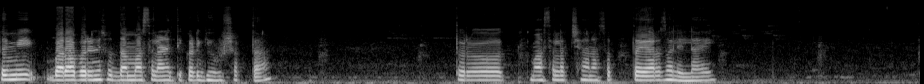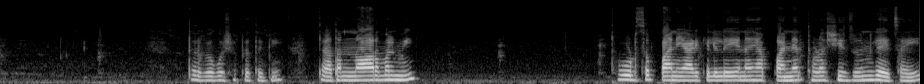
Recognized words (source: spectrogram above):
तुम्ही बराबरीने सुद्धा मसाला आणि तिखट घेऊ शकता. तर मसाला छान असा तयार झालेला आहे. तर बघू शकता तुम्ही. तर आता नॉर्मल मी थोडंसं पाणी ॲड केलेलं आहे ना ह्या पाण्यात थोडा शिजवून घ्यायचा आहे.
